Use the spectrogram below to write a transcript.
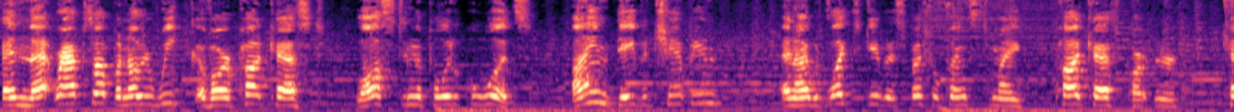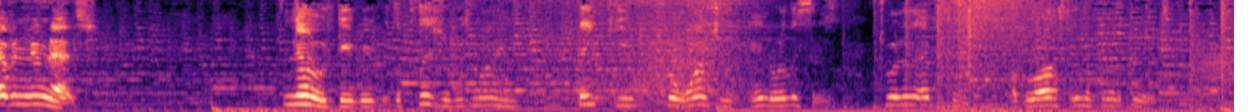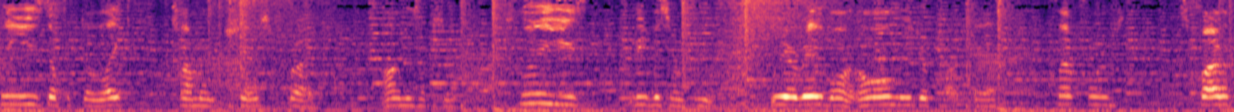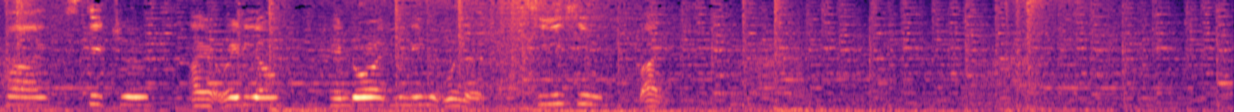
And that wraps up another week of our podcast, Lost in the Political Woods. I am David Champion, and I would like to give a special thanks to my podcast partner, Kevin Nunez. No, David, the pleasure was mine. Thank you for watching and or listening to another episode of Lost in the Political Woods. Please don't forget to like, comment, share, subscribe on this episode please leave us a review. We are available on all major podcast platforms Spotify, Stitcher, iHeartRadio, Pandora, you name it, we're there. See you soon. Bye.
